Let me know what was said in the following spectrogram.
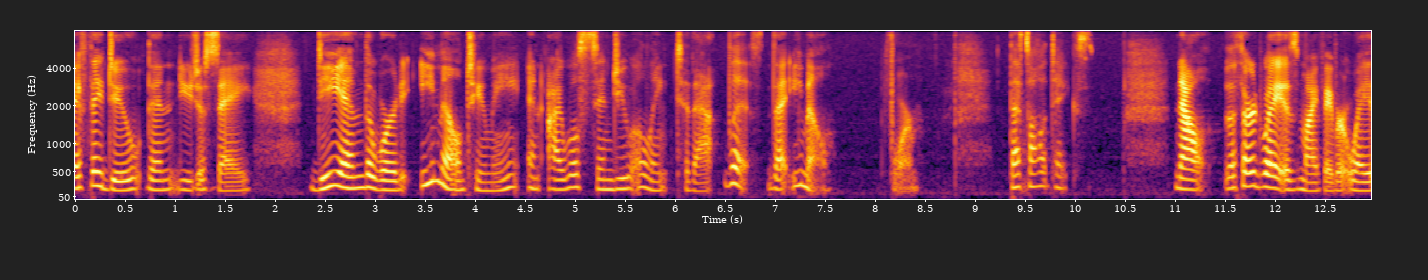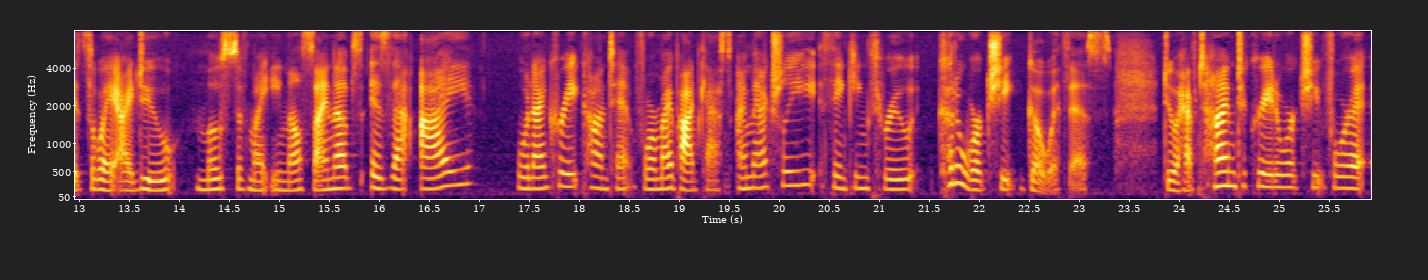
If they do, then you just say, DM the word email to me and I will send you a link to that list, that email form. That's all it takes. Now, the third way is my favorite way. It's the way I do most of my email signups is that I when I create content for my podcast, I'm actually thinking through could a worksheet go with this? Do I have time to create a worksheet for it?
